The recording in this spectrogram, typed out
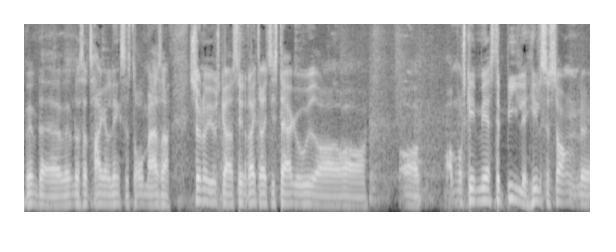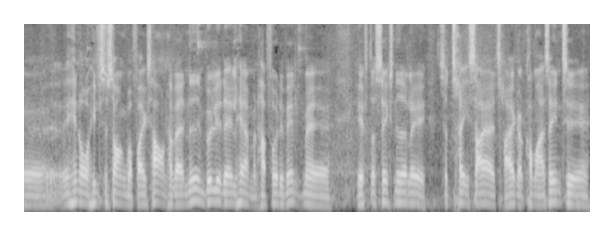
hvem, der, hvem der så trækker længst længste strå. Men altså, Sønderjysk har set rigtig, rigtig stærke ud, og, og, og og måske mere stabile hele sæsonen, øh, hen over hele sæsonen, hvor Frederikshavn har været nede i en bølgedal her, men har fået det vendt med efter seks nederlag, så tre sejre i træk, og kommer altså ind til,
